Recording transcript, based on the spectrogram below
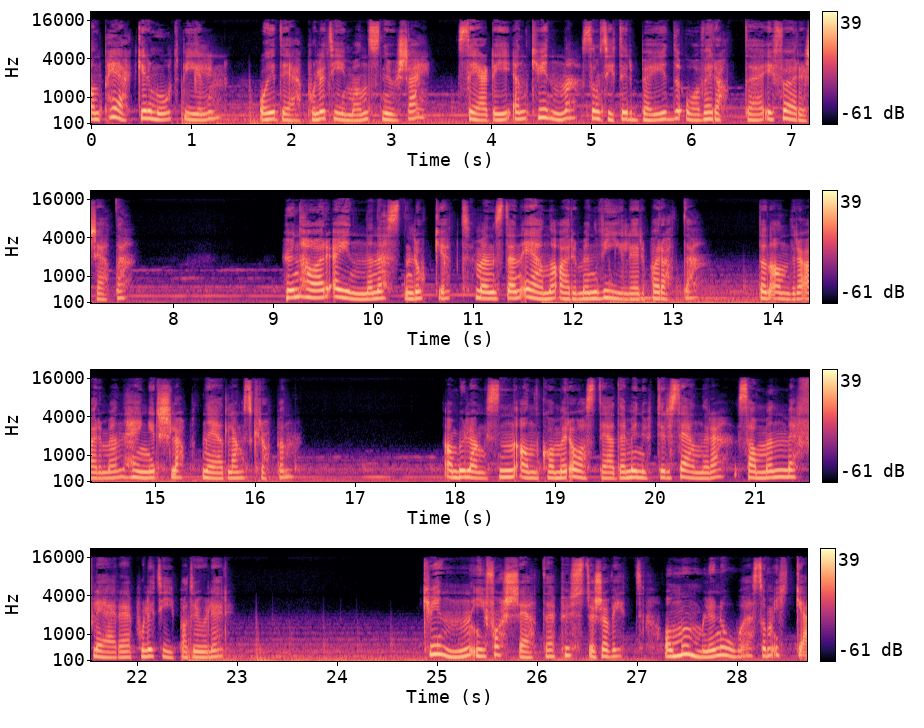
Han peker mot bilen, og idet politimannen snur seg, ser de en kvinne som sitter bøyd over rattet i førersetet. Hun har øynene nesten lukket mens den ene armen hviler på rattet. Den andre armen henger slapt ned langs kroppen. Ambulansen ankommer åstedet minutter senere sammen med flere politipatruljer. Kvinnen i forsetet puster så vidt og mumler noe som ikke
